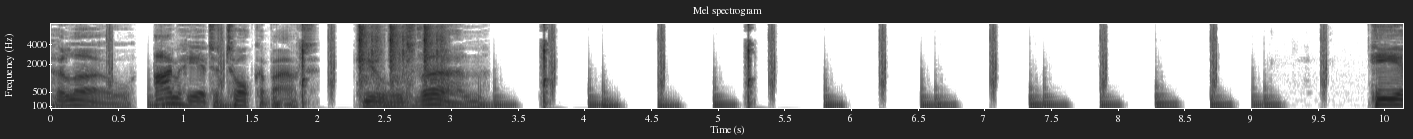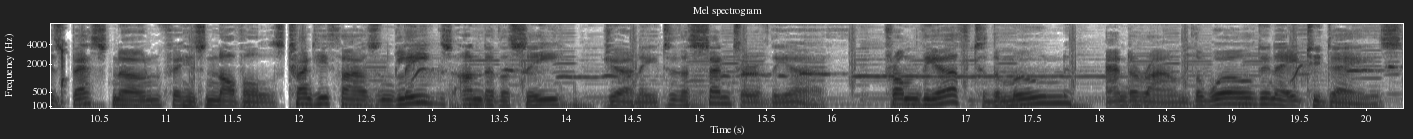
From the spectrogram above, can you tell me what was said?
Hello, I'm here to talk about Jules Verne. He is best known for his novels 20,000 Leagues Under the Sea, Journey to the Center of the Earth, From the Earth to the Moon, and Around the World in 80 Days.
